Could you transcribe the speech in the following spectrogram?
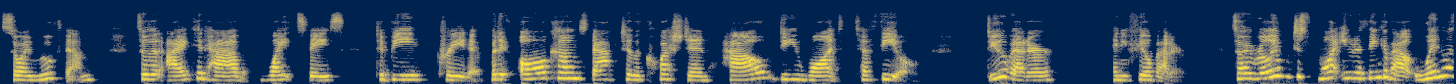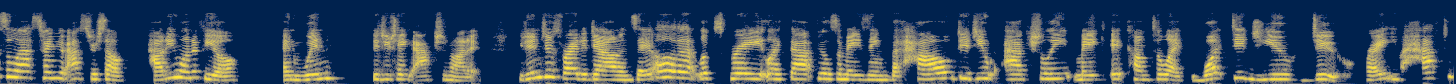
So, I moved them so that I could have white space to be creative. But it all comes back to the question how do you want to feel? Do better and you feel better. So I really just want you to think about when was the last time you asked yourself, how do you want to feel? And when did you take action on it? You didn't just write it down and say, oh, that looks great, like that feels amazing, but how did you actually make it come to life? What did you do, right? You have to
